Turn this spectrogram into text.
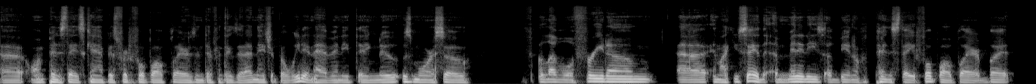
uh, on Penn State's campus for the football players and different things of that nature. But we didn't have anything new. It was more so a level of freedom uh, and like you say, the amenities of being a Penn State football player. But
